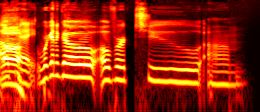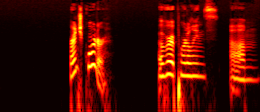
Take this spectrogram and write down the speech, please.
okay, we're gonna go over to um, French Quarter, over at Port Orleans um,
